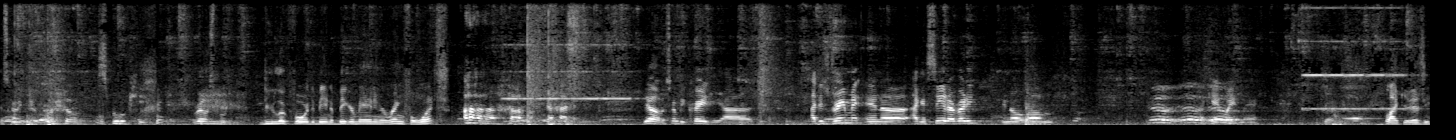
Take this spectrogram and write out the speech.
it's gonna get real spooky, real spooky. Do you look forward to being a bigger man in the ring for once? oh, God. Yo, it's gonna be crazy. Uh, I just dream it, and uh, I can see it already. You know, um, I can't wait, man. Okay. Like it, Izzy.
